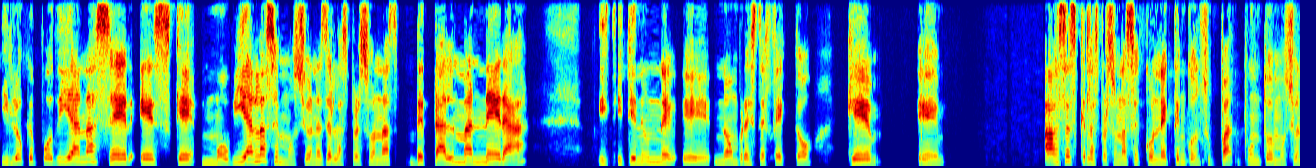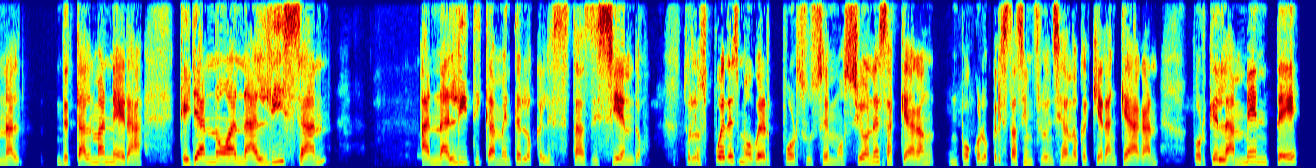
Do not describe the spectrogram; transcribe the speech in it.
Y lo que podían hacer es que movían las emociones de las personas de tal manera, y, tiene un eh, nombre este efecto, que haces que las personas se conecten con su punto emocional de tal manera que ya no analizan analíticamente lo que les estás diciendo. Entonces los puedes mover por sus emociones a que hagan un poco lo que le estás influenciando que quieran que hagan, porque la mente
